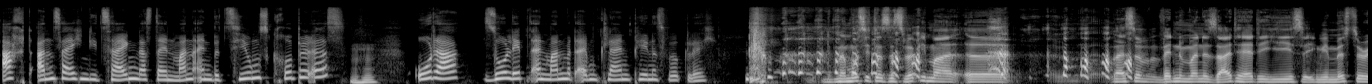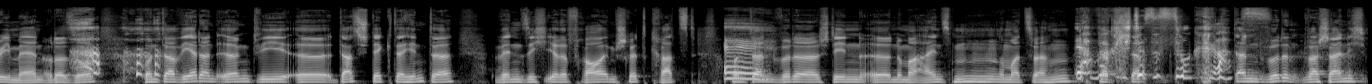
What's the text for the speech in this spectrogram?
acht Anzeichen, die zeigen, dass dein Mann ein Beziehungskrüppel ist, Mhm. oder so lebt ein Mann mit einem kleinen Penis wirklich. Man muss sich das jetzt wirklich mal, äh, weißt du, wenn du mal eine Seite hätte, hieß irgendwie Mystery Man oder so, und da wäre dann irgendwie, äh, das steckt dahinter, wenn sich ihre Frau im Schritt kratzt, und dann würde da stehen äh, Nummer eins, hm, hm, Nummer zwei, hm. Ja, wirklich, da, das ist so krass. dann würde wahrscheinlich,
